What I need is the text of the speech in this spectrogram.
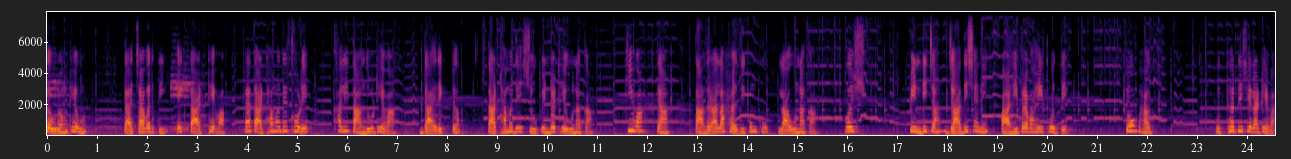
चौरंग ठेवून त्याच्यावरती एक ताट ठेवा. त्या ताठामध्ये थोडे खाली तांदूळ ठेवा. डायरेक्ट ताठामध्ये शिवपिंड ठेवू नका. किंवा त्या तांदळाला हळदी कुंकू लावू नका. व श- पिंडीच्या ज्या दिशेने पाणी प्रवाहित होते तो भाग उत्तर दिशेला ठेवा.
